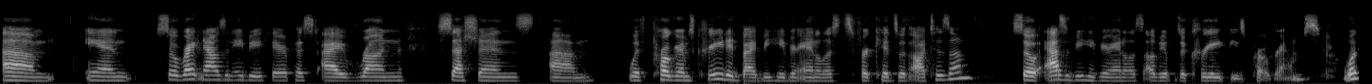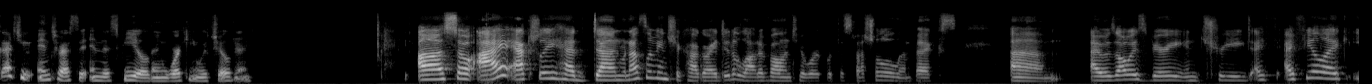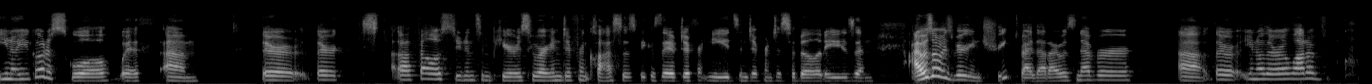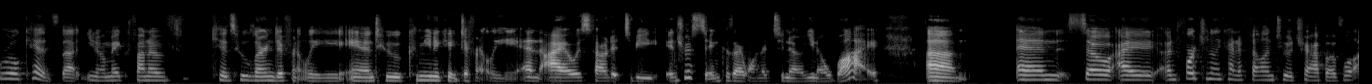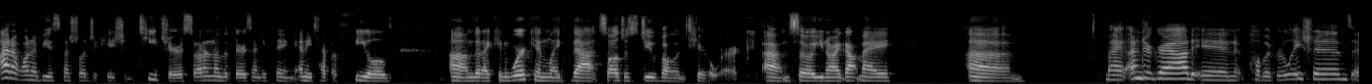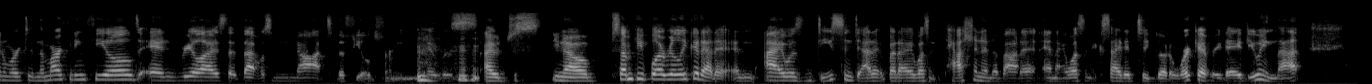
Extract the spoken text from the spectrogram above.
Um, and so right now, as an ABA therapist, I run sessions um, with programs created by behavior analysts for kids with autism. So, as a behavior analyst, I'll be able to create these programs. What got you interested in this field and working with children? Uh, so I actually had done when I was living in Chicago. I did a lot of volunteer work with the Special Olympics. Um, I was always very intrigued. I I feel like you know you go to school with um, their their uh, fellow students and peers who are in different classes because they have different needs and different disabilities, and I was always very intrigued by that. I was never uh, there. You know, there are a lot of cruel kids that you know make fun of kids who learn differently and who communicate differently and i always found it to be interesting because i wanted to know you know why um, and so i unfortunately kind of fell into a trap of well i don't want to be a special education teacher so i don't know that there's anything any type of field um, that i can work in like that so i'll just do volunteer work um, so you know i got my um, my undergrad in public relations and worked in the marketing field and realized that that was not the field for me. It was, I would just, you know, some people are really good at it and I was decent at it, but I wasn't passionate about it and I wasn't excited to go to work every day doing that.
